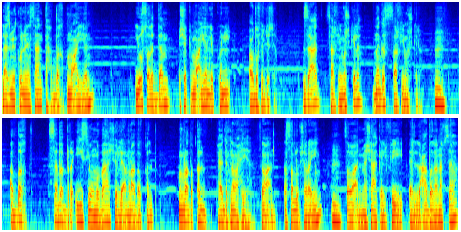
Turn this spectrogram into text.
لازم يكون الإنسان تحت ضغط معين يوصل الدم بشكل معين لكل عضو في الجسم. زاد صار في مشكلة نقص صار في مشكلة. مم. الضغط سبب رئيسي ومباشر لأمراض القلب. أمراض القلب في عدة نواحيها سواء تصلب شرايين. سواء مشاكل في العضلة نفسها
